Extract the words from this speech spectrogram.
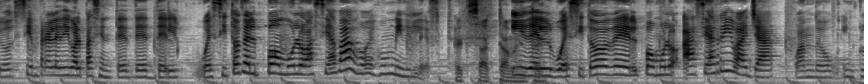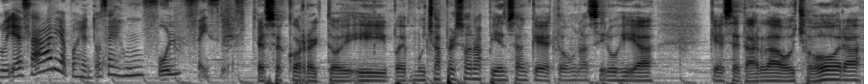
yo siempre le digo al paciente, desde el huesito del pómulo hacia abajo es un mini lift. Exactamente. Y del huesito del pómulo hacia arriba, ya cuando incluye esa área, pues entonces es un full facelift. Eso es correcto. Y, pues muchas personas piensan que esto es una cirugía que se tarda 8 horas.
